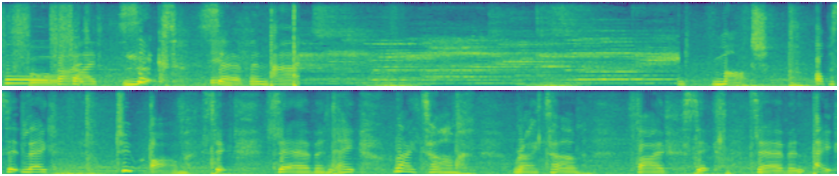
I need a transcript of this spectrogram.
four, five, six, seven, eight. And march. Opposite leg two arm. Six, seven, eight. Right arm, right arm five, six, seven, eight,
